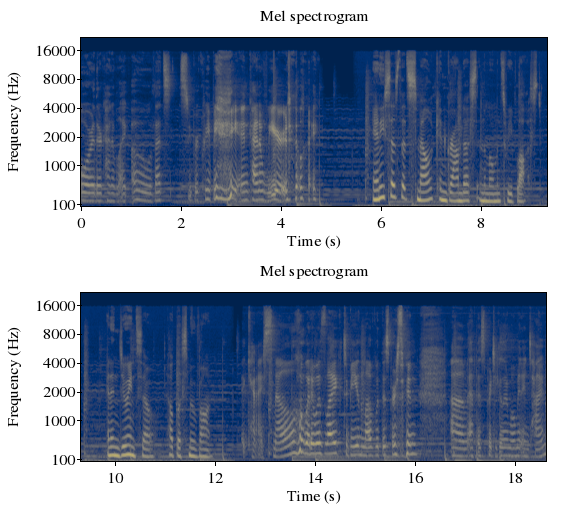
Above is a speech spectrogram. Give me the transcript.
Or they're kind of like, oh, that's super creepy and kind of weird. like, Ani says that smell can ground us in the moments we've lost, and in doing so, help us move on. Can I smell what it was like to be in love with this person um, at this particular moment in time?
